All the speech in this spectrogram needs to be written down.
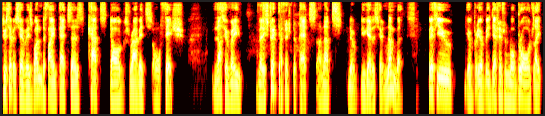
two separate surveys. One defined pets as cats, dogs, rabbits, or fish. That's a very, very strict definition of pets, and that's you know you get a certain number. But if you your, your definition was more broad, like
